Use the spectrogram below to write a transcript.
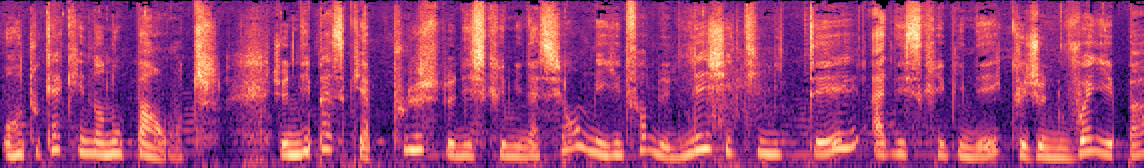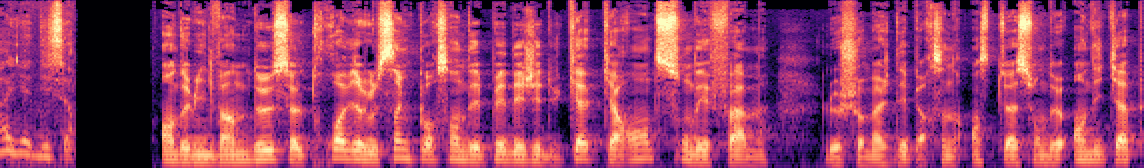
ou en tout cas qui n'en ont pas honte. Je ne dis pas qu'il y a plus de discrimination, mais il y a une forme de légitimité à discriminer que je ne voyais pas il y a dix ans. En 2022, seuls 3,5% des PDG du CAC 40 sont des femmes. Le chômage des personnes en situation de handicap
